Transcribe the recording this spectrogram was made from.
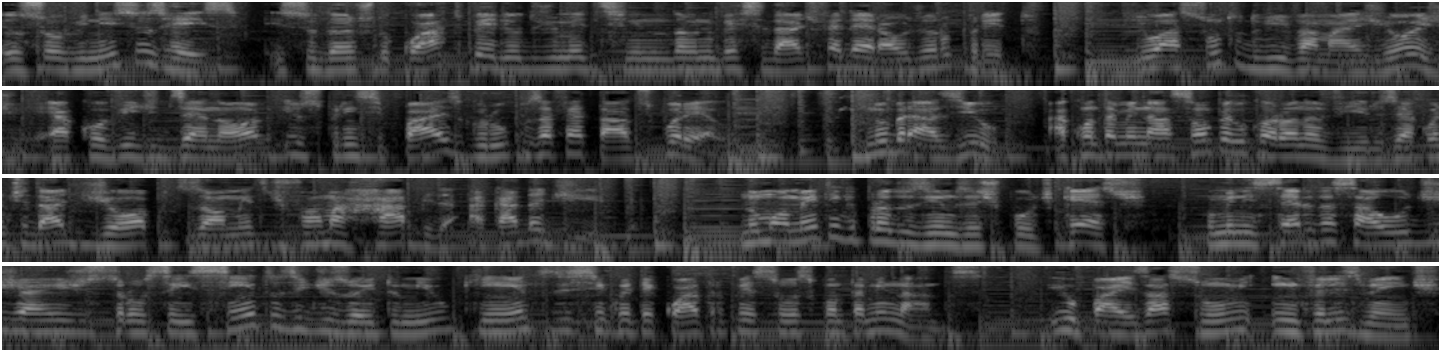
Eu sou Vinícius Reis, estudante do quarto período de medicina da Universidade Federal de Ouro Preto. E o assunto do Viva Mais de hoje é a Covid-19 e os principais grupos afetados por ela. No Brasil, a contaminação pelo coronavírus e a quantidade de óbitos aumenta de forma rápida a cada dia. No momento em que produzimos este podcast, o Ministério da Saúde já registrou 618.554 pessoas contaminadas. E o país assume, infelizmente,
